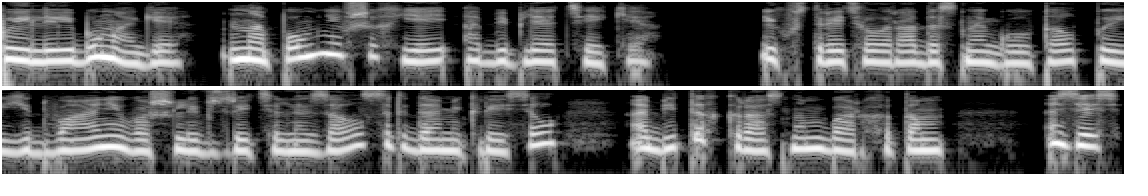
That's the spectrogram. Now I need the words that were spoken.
пыли и бумаги, напомнивших ей о библиотеке. Их встретил радостный гул толпы, едва они вошли в зрительный зал с рядами кресел, обитых красным бархатом. Здесь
